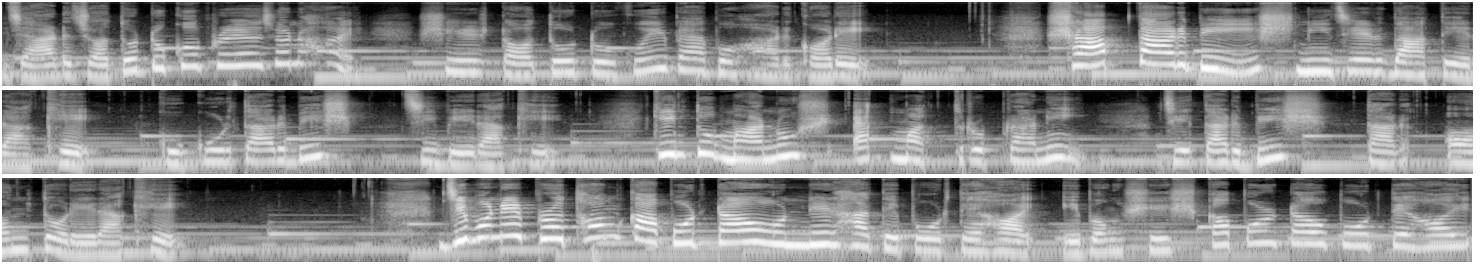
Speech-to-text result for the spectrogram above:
যার যতটুকু প্রয়োজন হয় সে ততটুকুই ব্যবহার করে। সাপ তার বিষ নিজের দাঁতে রাখে, কুকুর তার বিষ চিবে রাখে। কিন্তু মানুষ একমাত্র প্রাণী যে তার বিষ তার অন্তরে রাখে। জীবনের প্রথম কাপড়টাও অন্যের হাতে পরতে হয় এবং শেষ কাপড়টাও পরতে হয়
